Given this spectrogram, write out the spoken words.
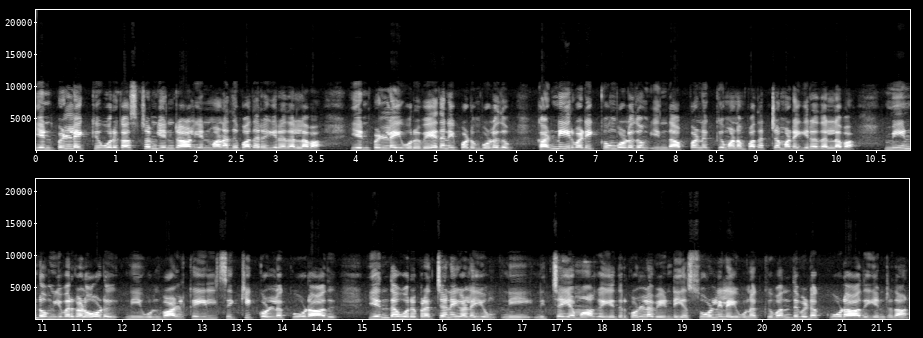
என் பிள்ளைக்கு ஒரு கஷ்டம் என்றால் என் மனது பதறுகிறதல்லவா? என் பிள்ளை ஒரு வேதனைப்படும் பொழுதும் கண்ணீர் வடிக்கும் பொழுதும் இந்த அப்பனுக்கு மனம் பதற்றமடைகிறதல்லவா? மீண்டும் இவர்களோடு நீ உன் வாழ்க்கையில் சிக்கிக்கொள்ள கூடாது எந்த ஒரு பிரச்சனைகளையும் நீ நிச்சயமாக எதிர்கொள்ள வேண்டிய சூழ்நிலை உனக்கு வந்துவிடக்கூடாது என்றுதான்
